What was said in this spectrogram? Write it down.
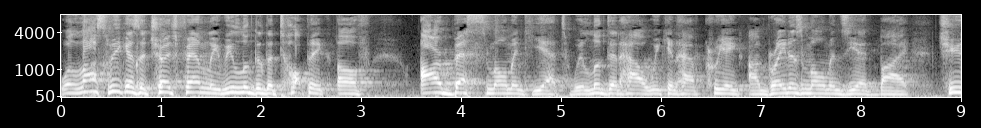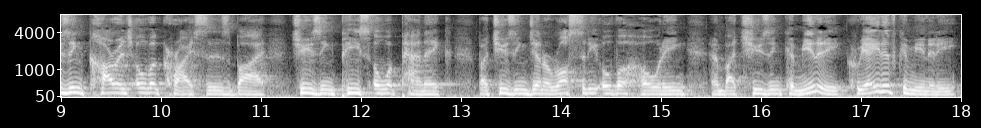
Well, last week as a church family, we looked at the topic of our best moment yet. We looked at how we can have create our greatest moments yet by choosing courage over crisis, by choosing peace over panic, by choosing generosity over holding, and by choosing community, creative community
